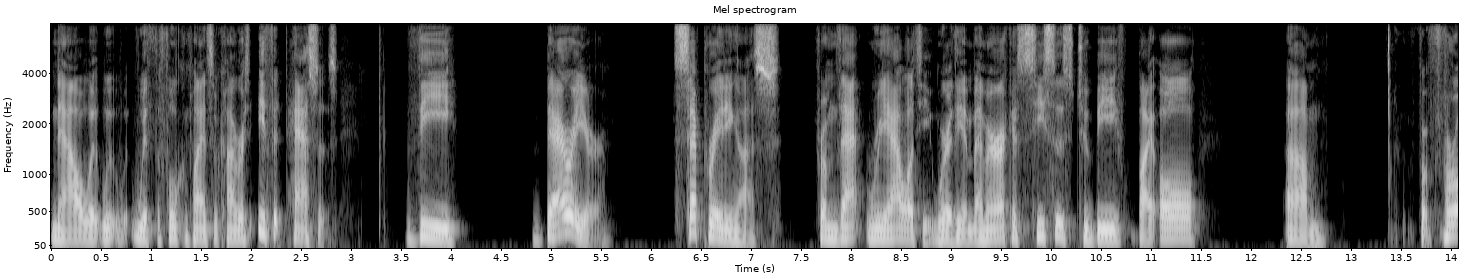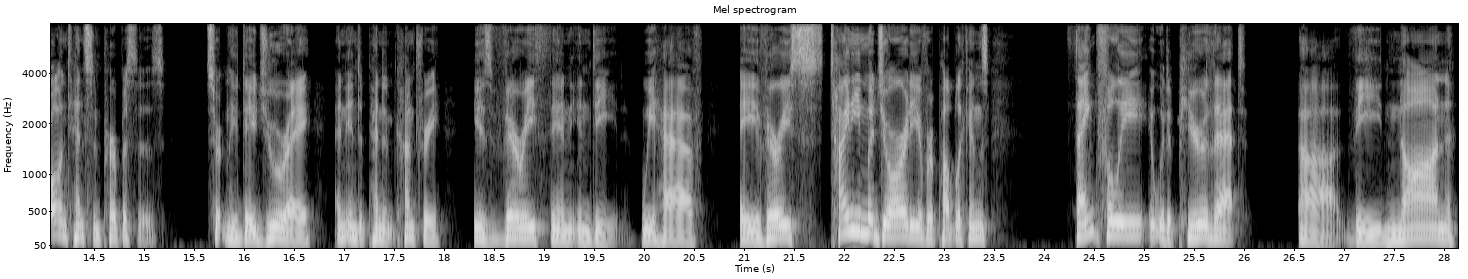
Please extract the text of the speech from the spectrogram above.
now with, with the full compliance of Congress if it passes. The barrier separating us from that reality where the America ceases to be by all um, for, for all intents and purposes, certainly de jure an independent country is very thin indeed. We have a very tiny majority of Republicans. Thankfully, it would appear that uh, the non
